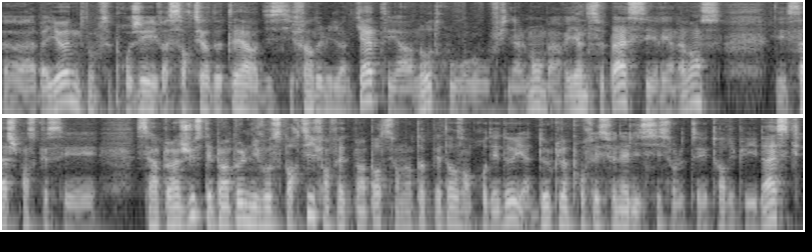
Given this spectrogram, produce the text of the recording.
à Bayonne. Donc ce projet il va sortir de terre d'ici fin 2024, et un autre où, finalement bah, rien ne se passe et rien n'avance. Et ça, je pense que c'est un peu injuste et peu un peu le niveau sportif en fait. Peu importe si on est en top 14 en Pro D2, il y a deux clubs professionnels ici sur le territoire du Pays Basque.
